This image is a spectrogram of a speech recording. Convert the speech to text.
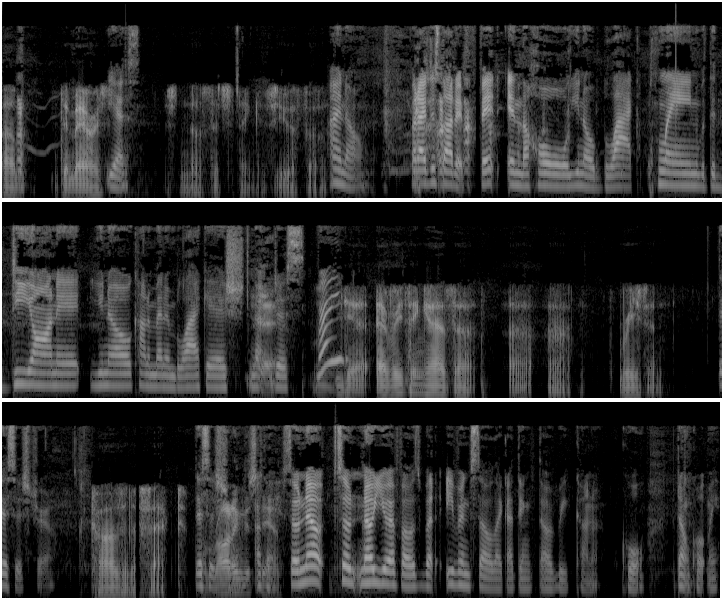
Um, Damaris, Yes, there's no such thing as UFO. I know. But I just thought it fit in the whole, you know, black plane with the D on it, you know, kind of Men in Blackish. Not Yeah. just right. Yeah, everything has a, a, a reason, This is true. cause and effect. This I'm is writing true. this okay, so no, so no UFOs, but even so, like I think that would be kind of cool. Don't quote me.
